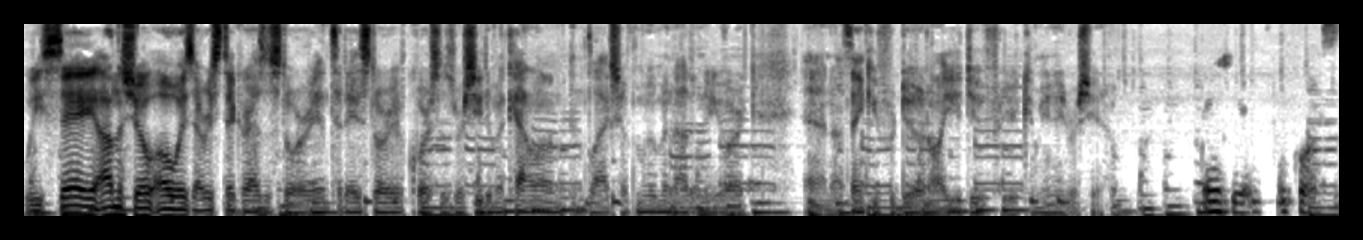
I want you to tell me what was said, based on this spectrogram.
We say on the show always every sticker has a story, and today's story, of course, is Rashida McCallum and Black Chef Movement out of New York. And uh, thank you for doing all you do for your community, Rashida. Thank you, of course.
